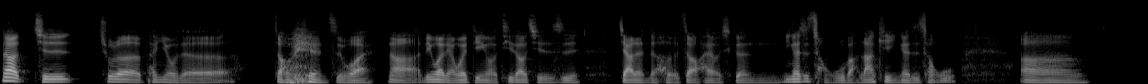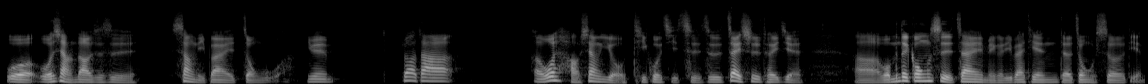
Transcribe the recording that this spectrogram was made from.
那其实除了朋友的照片之外，那另外两位点友提到其实是家人的合照，还有跟应该是宠物吧，Lucky 应该是宠物。呃，我我想到就是上礼拜中午啊，因为不知道大家，呃，我好像有提过几次，就是再次推荐啊，我们的公式在每个礼拜天的中午十二点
